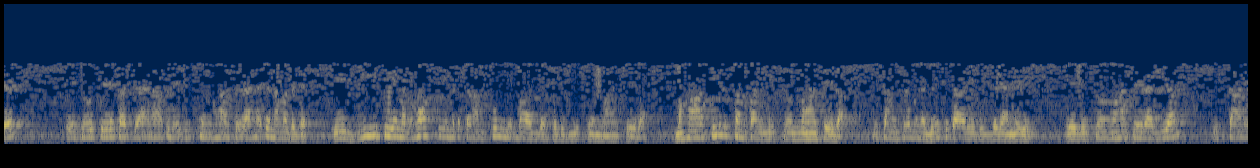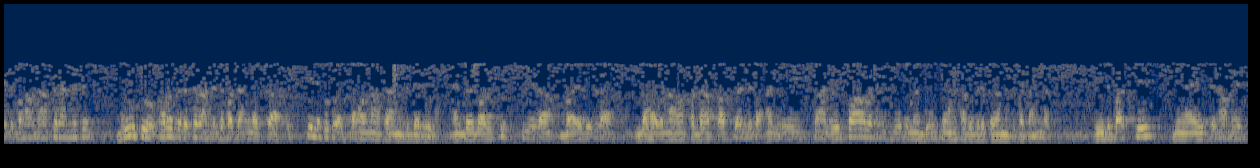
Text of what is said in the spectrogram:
ඒ සූත්‍රයේ සත්‍යයනා කලේ වික්ෂණ මහන්සලා හැට නමකට ඒ ජීවිතේම රහස් වීමට තරම් පුණ්‍ය භාග්‍යයක් ලැබෙන වික්ෂණ මහන්සලා මහා සීල සම්පන්න වික්ෂණ මහන්සලා නිකං ශ්‍රමණ දේශකාරී බුද්ධයන් නෙවෙයි. ඒ වික්ෂණ මහන්සලා ගියා ස්ථානයට භාවනා කරන්නට භූතෝ කරදර කරන්නට පටන් ගත්තා. එක්කෙනෙකුටවත් භාවනා කරන්නට බැරි වුණා. ඇඟවල සිත් කියලා බය වෙලා භාවනාව කඩාපත් කරලා අනේ ස්ථානයේ පාවන විදිහටම භූතයන් කරදර කරන්නට පටන් ගත්තා. ඊට පස්සේ මේ අය හිතනවා මේ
